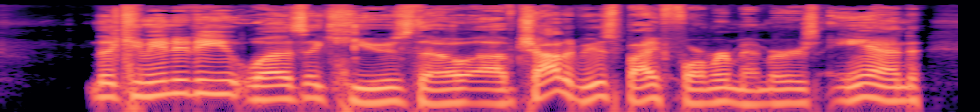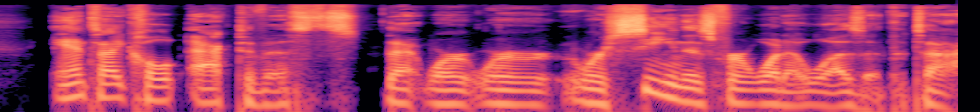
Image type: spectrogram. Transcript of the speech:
the community was accused, though, of child abuse by former members and anti cult activists that were, were, were seen as for what it was at the time.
